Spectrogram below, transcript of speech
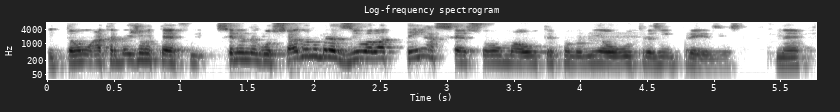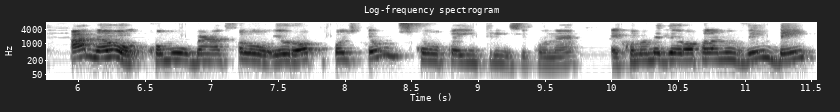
Então, através de um ETF sendo negociado no Brasil, ela tem acesso a uma outra economia, a outras empresas, né? Ah, não, como o Bernardo falou, Europa pode ter um desconto aí intrínseco, né? A economia da Europa ela não vem bem.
